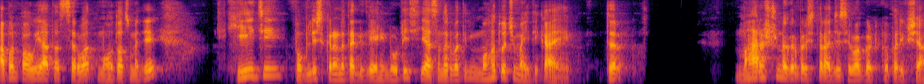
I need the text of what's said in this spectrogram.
आपण पाहूया आता सर्वात महत्त्वाचं म्हणजे ही जी पब्लिश करण्यात आलेली आहे नोटीस या संदर्भातील महत्त्वाची माहिती काय आहे? तर महाराष्ट्र नगर परिषद राज्यसेवा गटक परीक्षा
